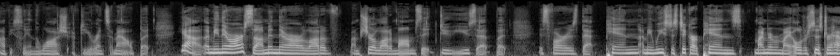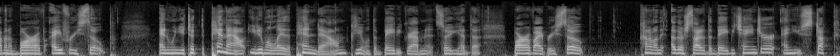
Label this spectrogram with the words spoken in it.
obviously in the wash after you rinse them out. But yeah, I mean, there are some, and there are a lot of, I'm sure a lot of moms that do use that. But as far as that pin, I mean, we used to stick our pins. I remember my older sister having a bar of ivory soap and when you took the pin out, you didn't want to lay the pin down because you didn't want the baby grabbing it. So you had the bar of ivory soap kind of on the other side of the baby changer, and you stuck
